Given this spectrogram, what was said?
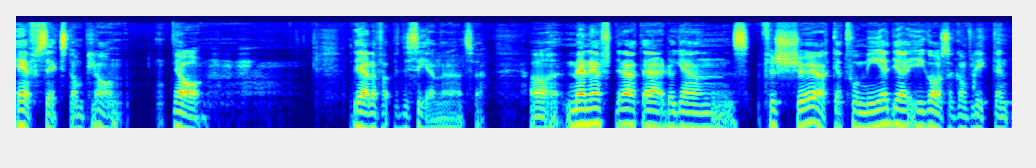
F-16-plan. Ja, det är i alla fall det senare alltså. Ja, men efter att Erdogans försök att få media i Gazakonflikten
